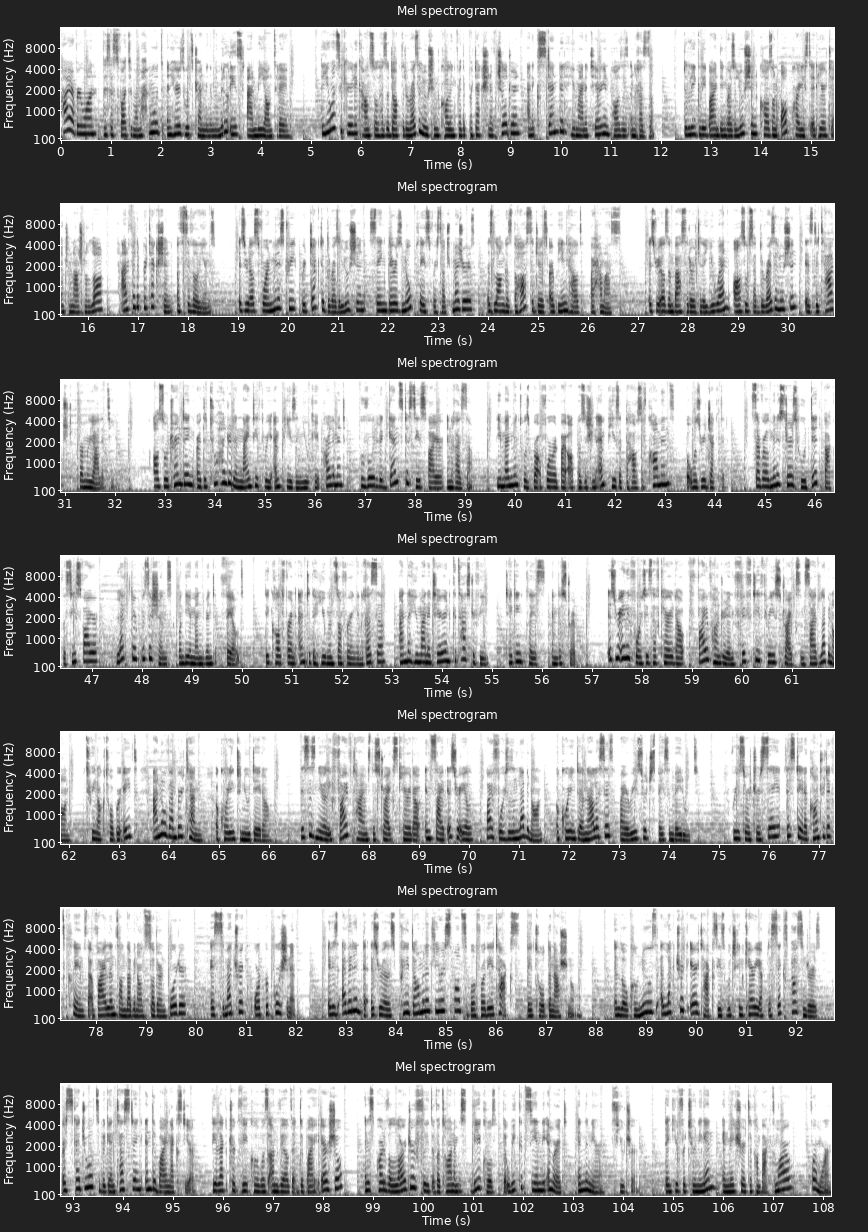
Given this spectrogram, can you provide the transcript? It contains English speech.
Hi everyone, this is Fatima Mahmoud, and here's what's trending in the Middle East and beyond today. The UN Security Council has adopted a resolution calling for the protection of children and extended humanitarian pauses in Gaza. The legally binding resolution calls on all parties to adhere to international law and for the protection of civilians. Israel's foreign ministry rejected the resolution, saying there is no place for such measures as long as the hostages are being held by Hamas. Israel's ambassador to the UN also said the resolution is detached from reality. Also trending are the 293 MPs in UK Parliament who voted against a ceasefire in Gaza. The amendment was brought forward by opposition MPs at the House of Commons but was rejected. Several ministers who did back the ceasefire left their positions when the amendment failed. They called for an end to the human suffering in Gaza and the humanitarian catastrophe taking place in the Strip. Israeli forces have carried out 553 strikes inside Lebanon between October 8 and November 10, according to new data. This is nearly five times the strikes carried out inside Israel by forces in Lebanon, according to analysis by a research space in Beirut. Researchers say this data contradicts claims that violence on Lebanon's southern border is symmetric or proportionate it is evident that Israel is predominantly responsible for the attacks, they told The National. In local news, electric air taxis, which can carry up to six passengers, are scheduled to begin testing in Dubai next year. The electric vehicle was unveiled at Dubai Air Show and is part of a larger fleet of autonomous vehicles that we could see in the Emirate in the near future. Thank you for tuning in and make sure to come back tomorrow for more.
